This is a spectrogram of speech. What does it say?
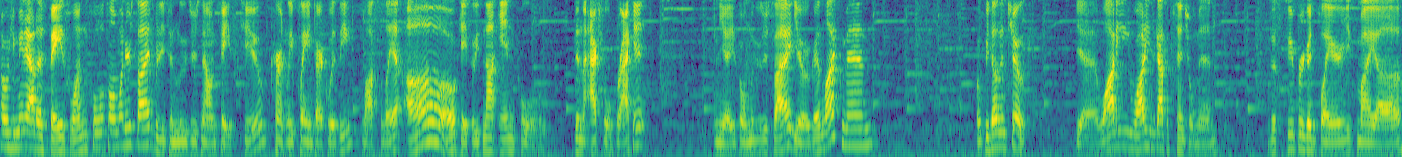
Oh, he made it out of phase one pools on winner's side, but he's in losers now in phase two. Currently playing Dark Wizzy. Lost to Leia. Oh, okay, so he's not in pools. In the actual bracket. And yeah, he's on loser's side. Yo, good luck, man. Hope he doesn't choke. Yeah, Wadi, Wadi's got the potential, man. He's a super good player. He's my uh,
